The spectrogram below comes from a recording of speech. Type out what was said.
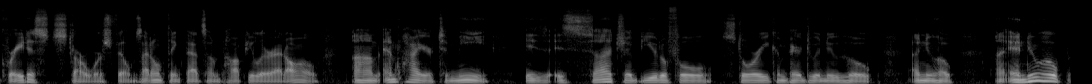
greatest Star Wars films, I don't think that's unpopular at all. Um, Empire to me is is such a beautiful story compared to A New Hope. A New Hope. Uh, and New Hope,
